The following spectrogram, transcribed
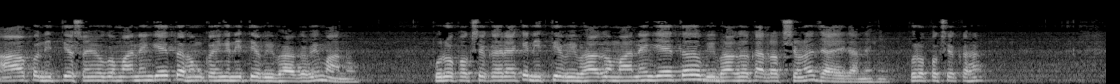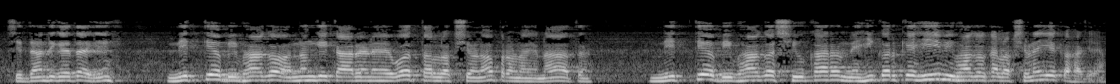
आप नित्य संयोग मानेंगे तो हम कहेंगे नित्य विभाग भी मानो। पूर्व पक्ष कह रहा है कि नित्य विभाग मानेंगे तो विभाग का लक्षण जाएगा नहीं। पूर्व पक्ष कहा। सिद्धांत कहता है कि नित्य विभाग अनंगी कारण तलक्षण प्रणयनाथ नित्य विभाग स्वीकार नहीं करके ही विभाग का लक्षण ये कहा गया।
